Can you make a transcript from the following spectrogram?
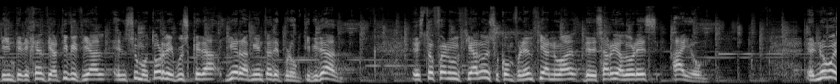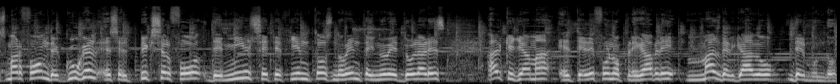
de inteligencia artificial en su motor de búsqueda y herramientas de productividad. Esto fue anunciado en su conferencia anual de desarrolladores I.O. El nuevo smartphone de Google es el Pixel Fold de 1.799 dólares, al que llama el teléfono plegable más delgado del mundo.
